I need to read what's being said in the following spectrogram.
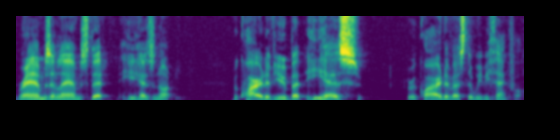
rams and lambs that He has not required of you, but He has required of us that we be thankful.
